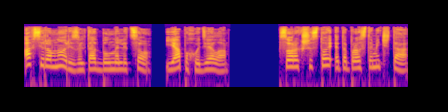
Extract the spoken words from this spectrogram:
а все равно результат был налицо. Я похудела. 46-й – это просто мечта.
